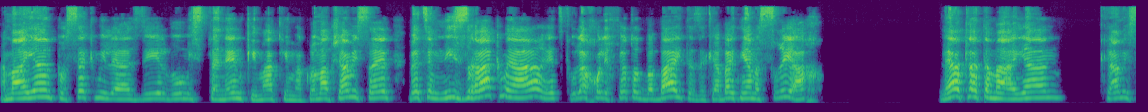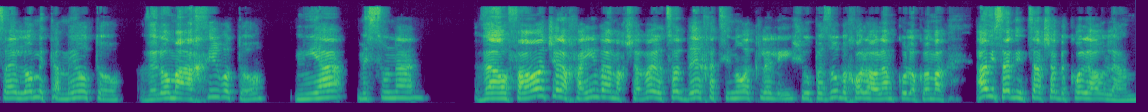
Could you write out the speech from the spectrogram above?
המעיין פוסק מלהזיל והוא מסתנן קימה קימה. כלומר, כשעם ישראל בעצם נזרק מהארץ, כי הוא לא יכול לחיות עוד בבית הזה, כי הבית נהיה מסריח, לאט לאט המעיין, כשעם ישראל לא מטמא אותו ולא מעכיר אותו, נהיה מסונן. וההופעות של החיים והמחשבה יוצאות דרך הצינור הכללי, שהוא פזור בכל העולם כולו. כלומר, עם ישראל נמצא עכשיו בכל העולם,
